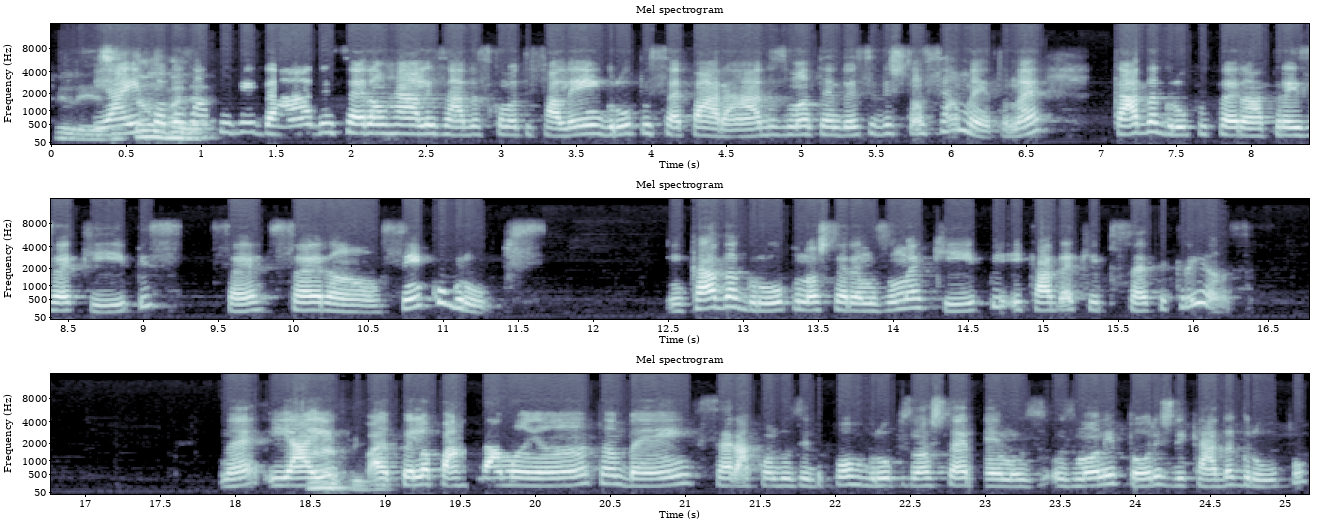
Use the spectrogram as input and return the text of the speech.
Beleza. E aí então, todas olha... as atividades serão realizadas, como eu te falei, em grupos separados, mantendo esse distanciamento, né? Cada grupo terá três equipes, certo? Serão cinco grupos. Em cada grupo nós teremos uma equipe e cada equipe sete crianças. Né? E aí, Maravilha. pela parte da manhã também será conduzido por grupos. Nós teremos os monitores de cada grupo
